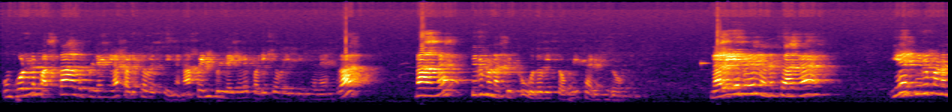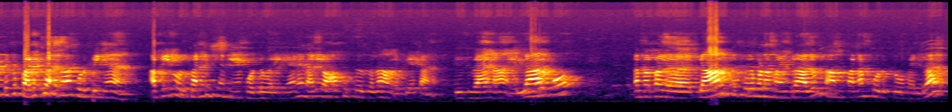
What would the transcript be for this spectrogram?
உன் பொண்ணு பத்தாவது பிள்ளைங்களை படிக்க வச்சீங்க நான் பெண் பிள்ளைகளை படிக்க வைத்தீர்கள் என்றால் நாங்க திருமணத்திற்கு உதவித்தொகை தருகிறோம். நிறைய பேர் நினைச்சாங்க ஏன் திருமணத்துக்கு படிச்சாதான் கொடுப்பீங்க? அப்படின்னு ஒரு கண்டிஷன் ஏன் கொண்டு வரீங்கன்னு நிறைய ஆஃபீஸர்ஸ் எல்லாம் அவரை கேட்டாங்க. இது வேணாம். எல்லாருக்கும் நம்ம யாருக்கு திருமணம் என்றாலும் நாம் பணம் கொடுத்தோம் என்றால்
